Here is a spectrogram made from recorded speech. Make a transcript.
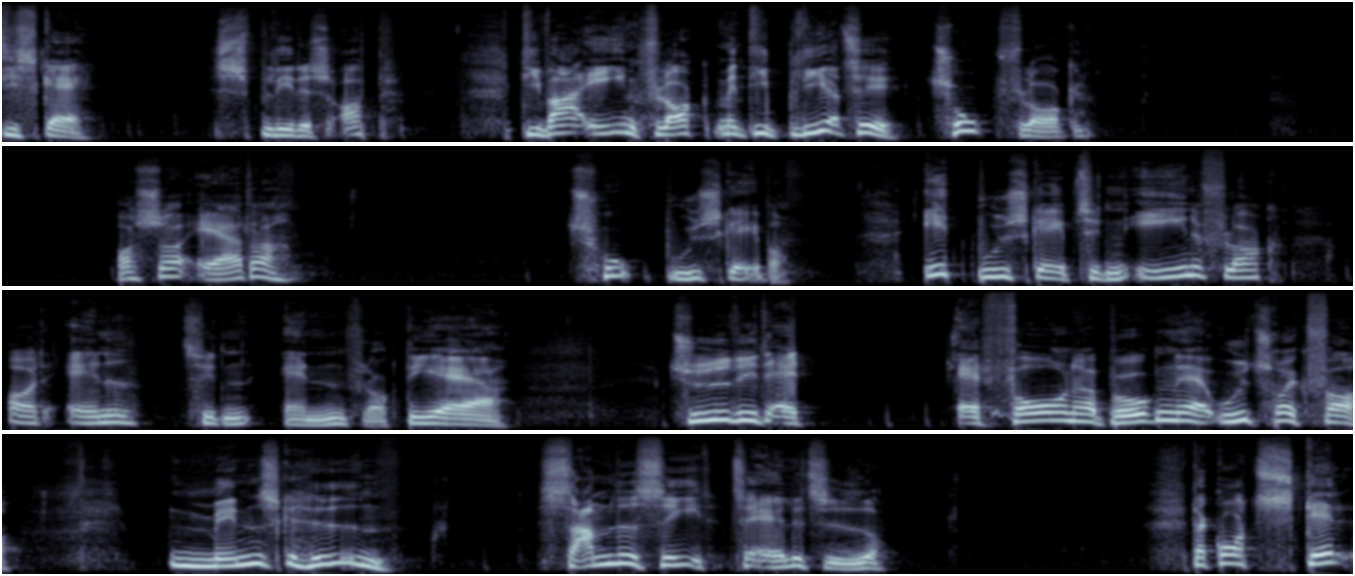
De skal splittes op. De var en flok, men de bliver til to flokke. Og så er der to budskaber. Et budskab til den ene flok, og et andet til den anden flok. Det er tydeligt, at, at forerne og bukkene er udtryk for menneskeheden, samlet set til alle tider. Der går et skæld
